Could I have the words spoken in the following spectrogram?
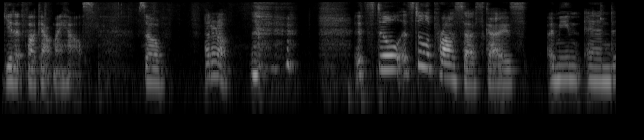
get it fuck out my house. So, I don't know. it's still it's still a process, guys. I mean, and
